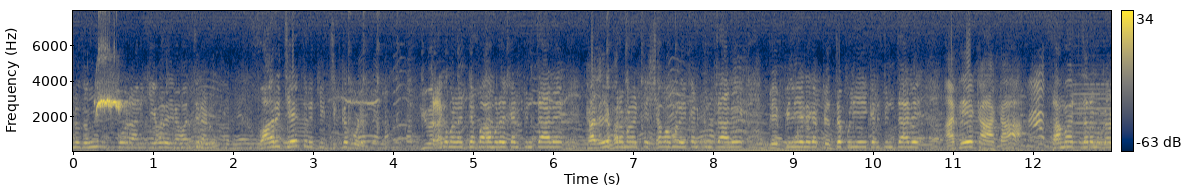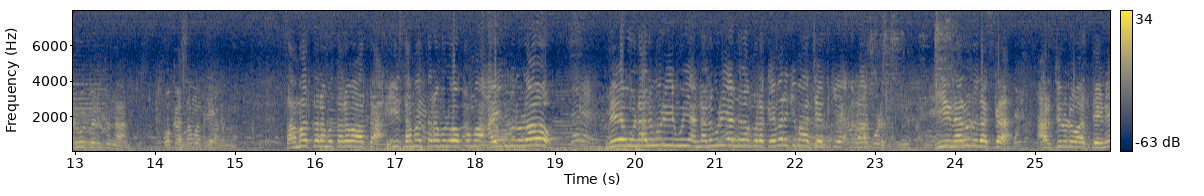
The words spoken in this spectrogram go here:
నన్ను దొంగిలించుకోవడానికి ఎవరైనా వచ్చినను వారి చేతులకి చిక్కకూడదు. యురగములంటే పాములై కనిపించాలి కలేఫరములంటే శవములై కనిపించాలి బెబ్బిలి అనగా పెద్ద పులి కనిపించాలి. అదే కాక సంవత్సరము గడువు పెడుతున్నాను. ఒక సంవత్సరం. సంవత్సరము తర్వాత ఈ సంవత్సరము లోపు మా ఐదుగురులో మేము నలుగురి నలుగురి అన్నదమ్ములకు ఎవరికి మా చేతికి రాకూడదు? ఈ నరుడు దగ్గర అర్జునుడు వస్తేనే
